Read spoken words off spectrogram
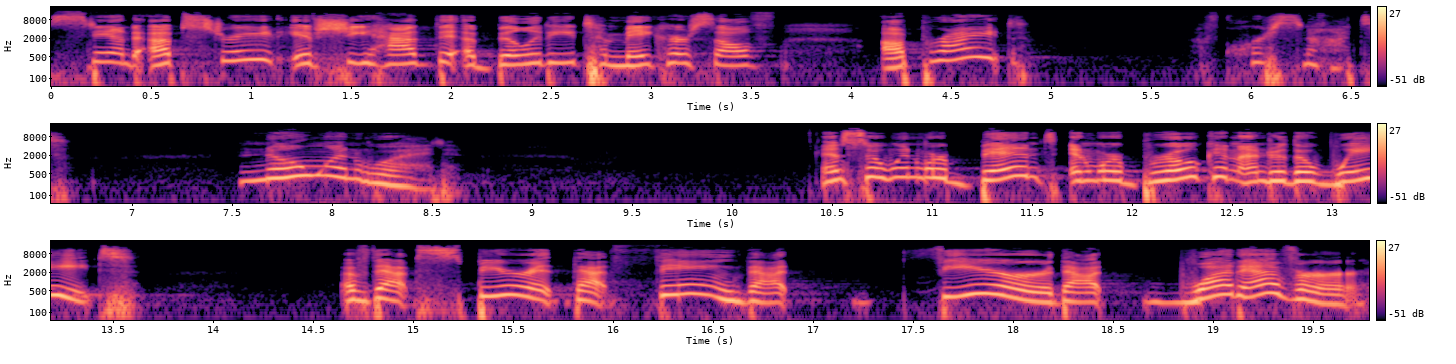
stand up straight if she had the ability to make herself upright? Of course not. No one would. And so when we're bent and we're broken under the weight of that spirit, that thing, that fear, that whatever,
